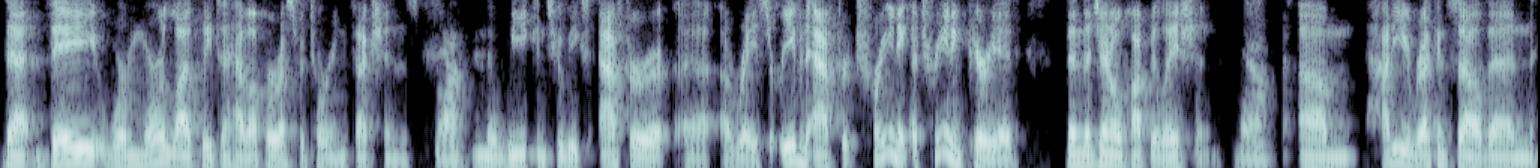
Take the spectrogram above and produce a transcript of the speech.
that they were more likely to have upper respiratory infections Yeah. in the week and two weeks after a, a race or even after training a training period than the general population Yeah. um, how do you reconcile then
